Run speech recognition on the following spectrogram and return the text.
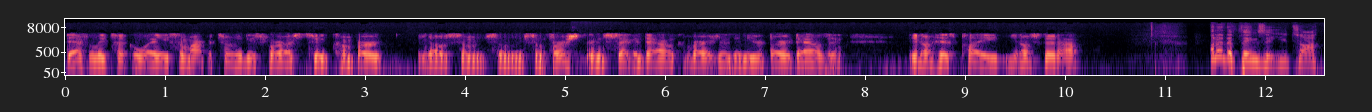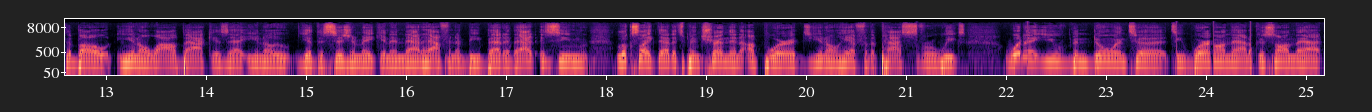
definitely took away some opportunities for us to convert. You know, some some some first and second down conversions, and even third downs, and you know his play, you know, stood out. One of the things that you talked about, you know, a while back is that you know your decision making and that having to be better. That it seems looks like that it's been trending upwards, you know, here for the past several weeks. What that you've been doing to to work on that, focus on that,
